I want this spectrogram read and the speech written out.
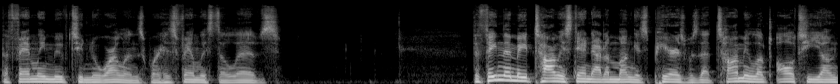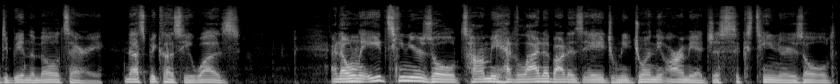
the family moved to New Orleans, where his family still lives. The thing that made Tommy stand out among his peers was that Tommy looked all too young to be in the military, and that's because he was. At only 18 years old, Tommy had lied about his age when he joined the army at just 16 years old.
